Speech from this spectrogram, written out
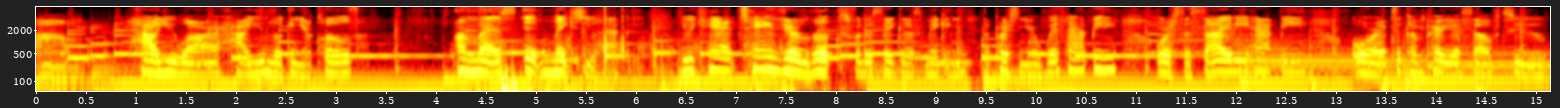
um, how you are, how you look in your clothes, unless it makes you happy. You can't change your looks for the sake of making the person you're with happy or society happy or to compare yourself to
